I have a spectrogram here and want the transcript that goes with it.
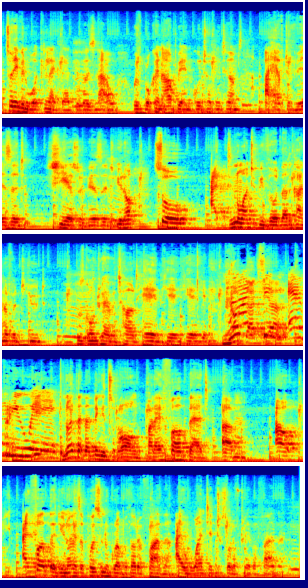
it's not even working like that because now we've broken up, we're in good talking terms. I have to visit, she has to visit, you know. So I didn't want to be though that kind of a dude who's going to have a child here and here and here and here. Not that yeah. everywhere. Not that I think it's wrong, but I felt that um, I, I felt that you know, as a person who grew up without a father, I wanted to sort of to have a father every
